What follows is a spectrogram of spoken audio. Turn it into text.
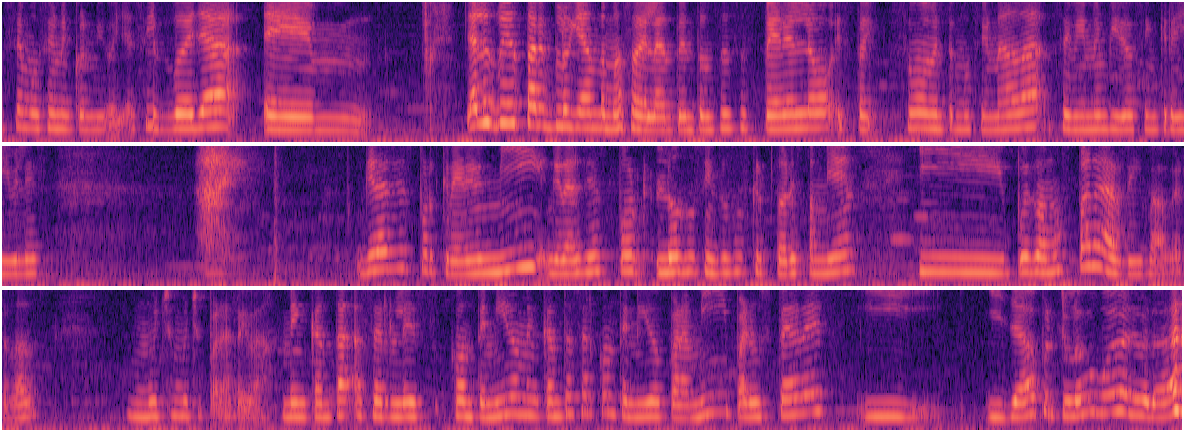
se emocionen conmigo y así. Les voy a... Eh, ya les voy a estar blogueando más adelante, entonces espérenlo. Estoy sumamente emocionada. Se vienen videos increíbles. Gracias por creer en mí, gracias por los 200 suscriptores también. Y pues vamos para arriba, ¿verdad? Mucho, mucho para arriba. Me encanta hacerles contenido, me encanta hacer contenido para mí, para ustedes y, y ya, porque luego voy a llorar.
